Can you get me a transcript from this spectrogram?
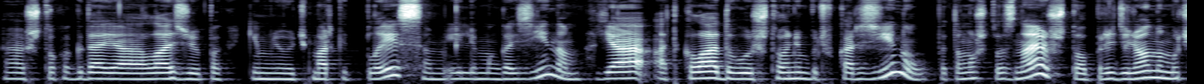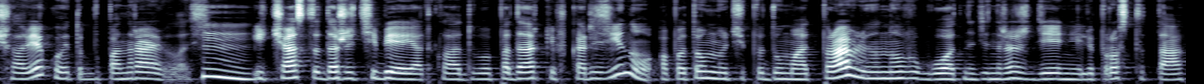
э, что когда я лазю по каким-нибудь маркетплейсам или магазинам, я откладываю что-нибудь в корзину, потому что знаю, что определенному человеку это бы понравилось. Mm. И часто даже тебе я откладываю подарки в корзину, а потом, ну, типа, думаю, отправлю на Новый год, на день рождения или просто так.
